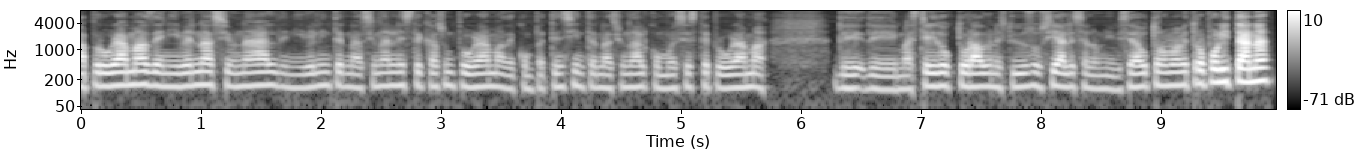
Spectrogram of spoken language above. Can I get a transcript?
a programas de nivel nacional, de nivel internacional, en este caso un programa de competencia internacional como es este programa de, maestría y doctorado en estudios sociales en la Universidad Autónoma Metropolitana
